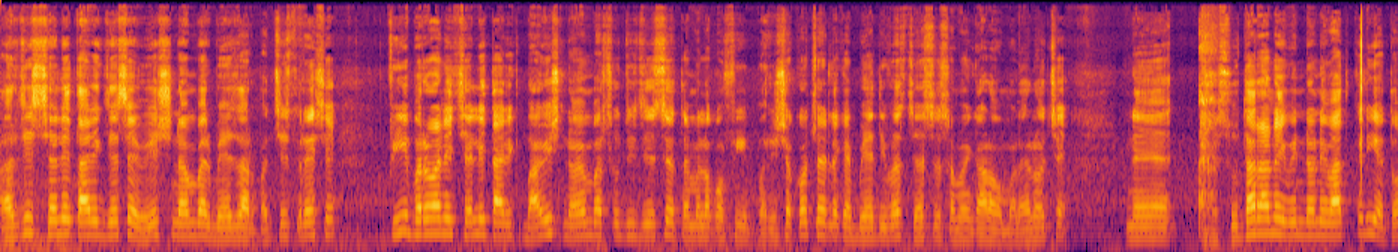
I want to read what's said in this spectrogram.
અરજી છેલ્લી તારીખ જે છે વીસ નવેમ્બર બે હજાર પચીસ રહેશે. ફી ભરવાની છેલ્લી તારીખ બાવીસ નવેમ્બર સુધી જે છે તમે લોકો ફી ભરી શકો છો. એટલે કે બે દિવસ જે સમયગાળો મળેલો છે. ને સુધારાની વિન્ડોની વાત કરીએ તો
